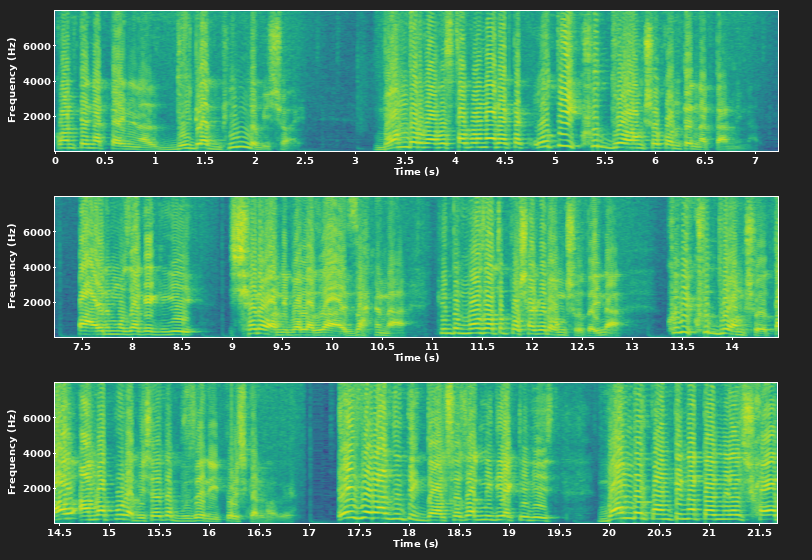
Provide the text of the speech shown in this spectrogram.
কন্টেইনার টার্মিনাল দুইটা ভিন্ন বিষয়। বন্দর ব্যবস্থাপনার একটা অতি ক্ষুদ্র অংশ কন্টেইনার টার্মিনাল পায়ের মোজাকে কি শেরওয়ানি বলা যায়? যায় না। কিন্তু মোজা তো পোশাকের অংশ, তাই না? খুবই ক্ষুদ্র অংশ। তাও আমরা পুরো বিষয়টা বুঝে নিই পরিষ্কার ভাবে এই যে রাজনৈতিক দল সোশ্যাল মিডিয়া অ্যাক্টিভিস্ট বন্দর কন্টেইনার টার্মিনাল সব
